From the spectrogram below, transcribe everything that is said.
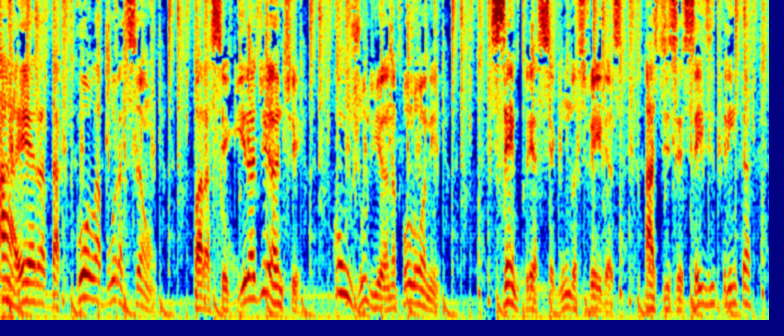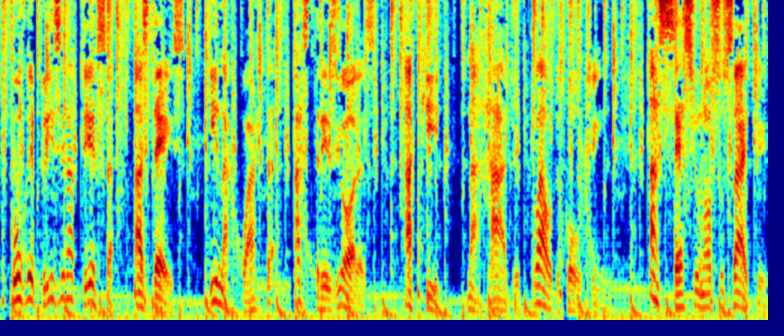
A Era da Colaboração para seguir adiante com Juliana Poloni. Sempre às segundas-feiras, às 16h30, com reprise na terça, às 10 e na quarta, às 13 horas, aqui na Rádio Cloud Coaching. Acesse o nosso site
